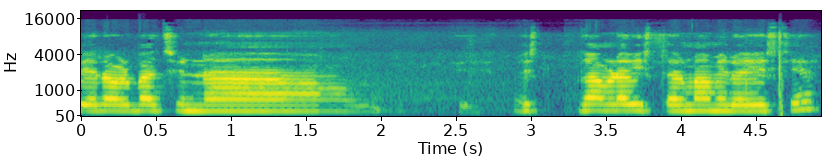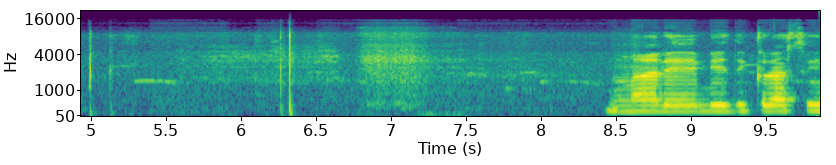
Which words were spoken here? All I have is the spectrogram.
વેરાવળ બાજુના ગામડા વિસ્તારમાં અમે રહીએ છીએ. મારે બે દીકરા છે,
